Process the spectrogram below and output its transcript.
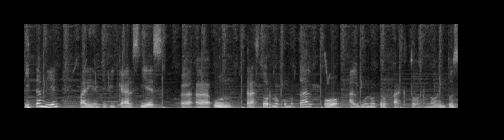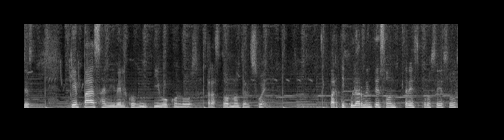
y también para identificar si es uh, uh, un trastorno como tal o algún otro factor, ¿no? Entonces, ¿qué pasa a nivel cognitivo con los trastornos del sueño? Particularmente son tres procesos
